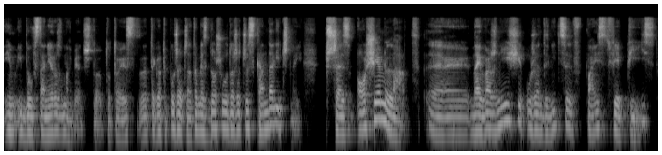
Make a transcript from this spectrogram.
i, i był w stanie rozmawiać. To, to, to jest tego typu rzecz. Natomiast doszło do rzeczy skandalicznej. Przez 8 lat e, najważniejsi urzędnicy w państwie PiS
